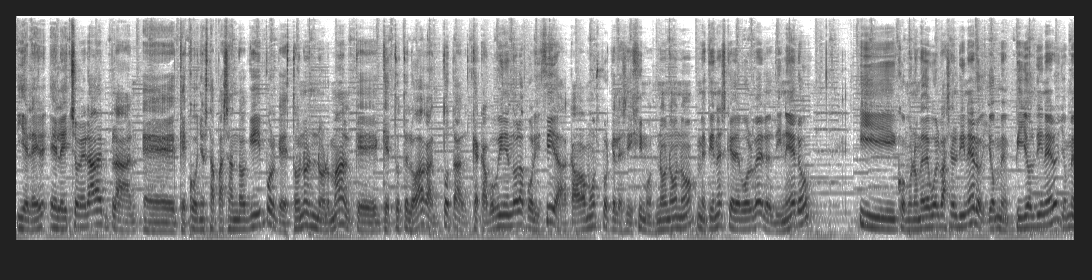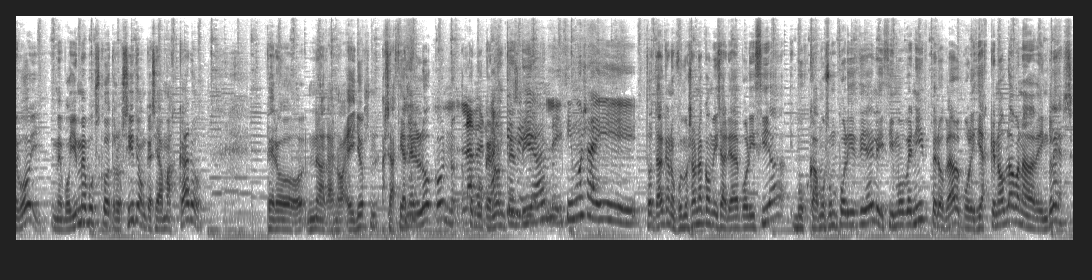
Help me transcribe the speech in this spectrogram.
Y el, el hecho era en plan, eh, ¿qué coño está pasando aquí? Porque esto no es normal, que, que esto te lo hagan. Total, que acabó viniendo la policía. Acabamos porque les dijimos, no, no, no, me tienes que devolver el dinero. Y como no me devuelvas el dinero, yo me pillo el dinero, yo me voy. Me voy y me busco otro sitio, aunque sea más caro. Pero nada, no, ellos se hacían el loco, no- como que no es que sí, entendían. le hicimos ahí. Total, que nos fuimos a una comisaría de policía, buscamos un policía y le hicimos venir, pero claro, policías que no hablaban nada de inglés.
